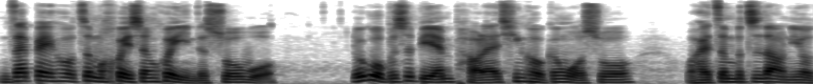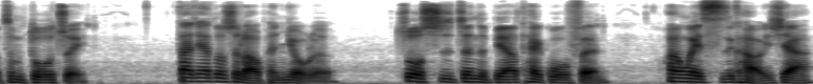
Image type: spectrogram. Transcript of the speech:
你在背后这么绘声绘影的说我，如果不是别人跑来亲口跟我说，我还真不知道你有这么多嘴。大家都是老朋友了，做事真的不要太过分，换位思考一下。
